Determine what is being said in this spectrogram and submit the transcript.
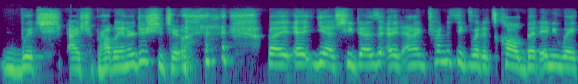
Which I should probably introduce you to. but uh, yeah, she does. And I'm trying to think what it's called. But anyway,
